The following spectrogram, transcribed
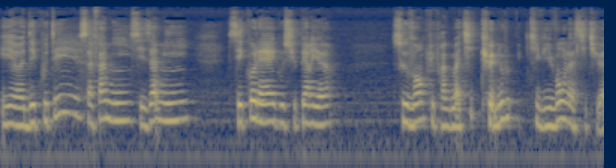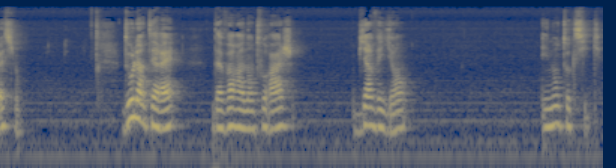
et euh, d'écouter sa famille, ses amis, ses collègues ou supérieurs, souvent plus pragmatiques que nous qui vivons la situation. D'où l'intérêt d'avoir un entourage bienveillant et non toxique.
